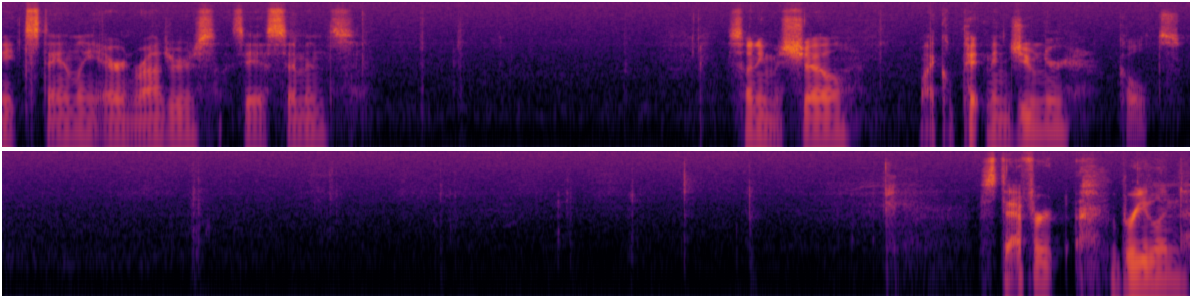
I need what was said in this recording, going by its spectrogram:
Nate Stanley, Aaron Rodgers, Isaiah Simmons, Sony Michel, Michael Pittman Jr., Colts. Stafford, Breland,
